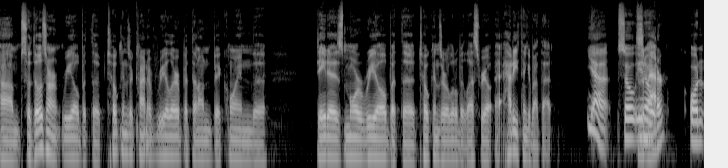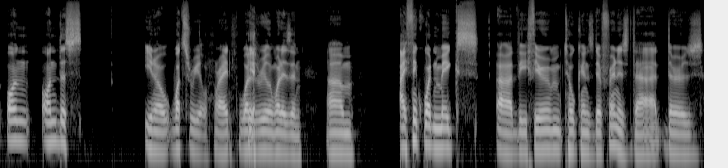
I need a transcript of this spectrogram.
Um, so those aren't real, but the tokens are kind of realer. But then on Bitcoin, the data is more real, but the tokens are a little bit less real. How do you think about that? Yeah. So Does you it know, matter? on on on this, you know, what's real, right? What is Yeah. real and what isn't. Um, I think what makes uh, the Ethereum tokens different is that there's,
